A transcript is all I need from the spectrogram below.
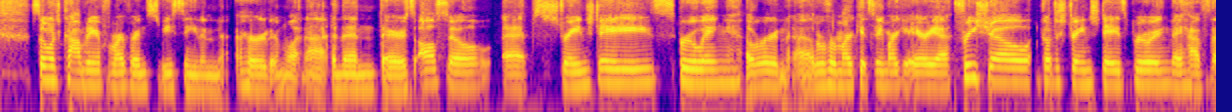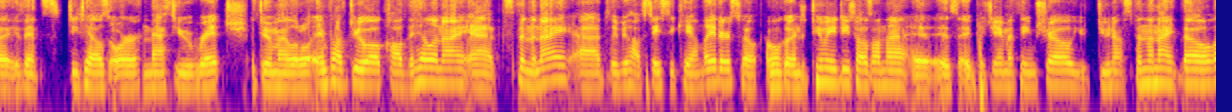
so much comedy and for my friends to be seen and heard and whatnot. And then there's also at Strange Days Brewing over in uh, River Market, City Market area. Free show. Go to Strange Days Brewing. They have the events details or Matthew Rich doing my little improv duo called The Hill and I at Spend the Night. Uh, I believe you'll have Stacy Cay on later, so I won't go into too many details on that. It is a pajama themed show. You do not spend the night though,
